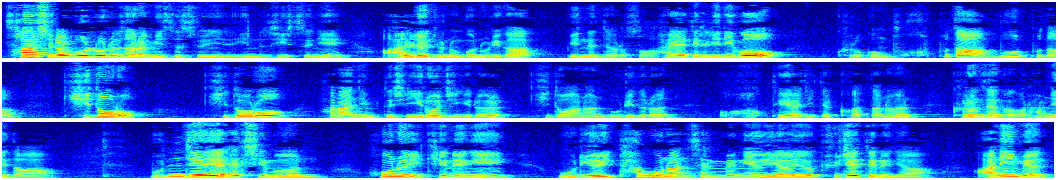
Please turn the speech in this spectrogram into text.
사실을 모르는 사람이 있을 수 있- 있으니 알려주는 건 우리가 믿는 자로서 해야 될 일이고 그리고 무엇보다 무엇보다 기도로 기도로 하나님 뜻이 이루어지기를 기도하는 우리들은 꼭 돼야지 될 것 같다는 그런 생각을 합니다. 문제의 핵심은 혼의 기능이 우리의 타고난 생명에 의하여 규제되느냐 아니면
